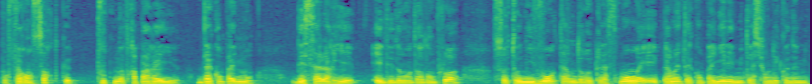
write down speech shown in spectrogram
pour faire en sorte que tout notre appareil d'accompagnement des salariés et des demandeurs d'emploi soit au niveau en termes de reclassement et, permette d'accompagner les mutations de l'économie.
